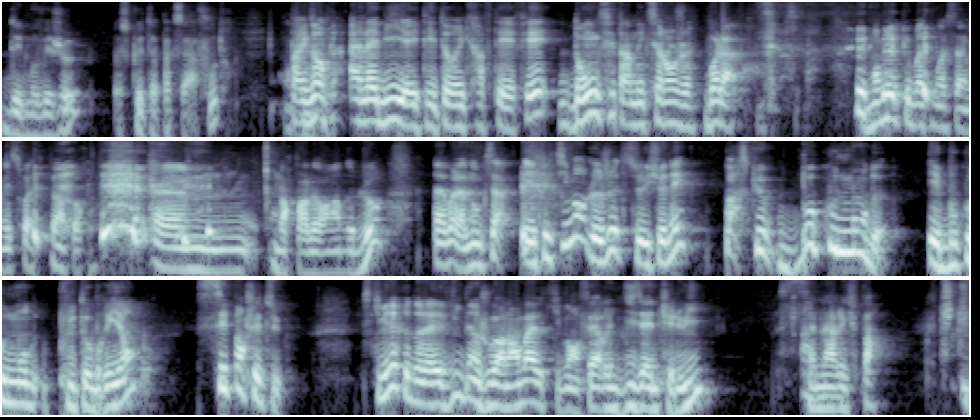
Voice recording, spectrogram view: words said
des mauvais jeux, parce que t'as pas que ça à foutre. Par exemple, Anabi a été théorie crafté et fait, donc c'est un excellent jeu. Voilà. Moins bien que moi ça, mais soit, peu importe. Euh, on en reparlera un autre jour. Euh, voilà, donc ça. Et effectivement, le jeu est solutionné parce que beaucoup de monde, et beaucoup de monde plutôt brillant, s'est penché dessus. Ce qui veut dire que dans la vie d'un joueur normal qui va en faire une dizaine chez lui, ça Ah. n'arrive pas. Tu, tu-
